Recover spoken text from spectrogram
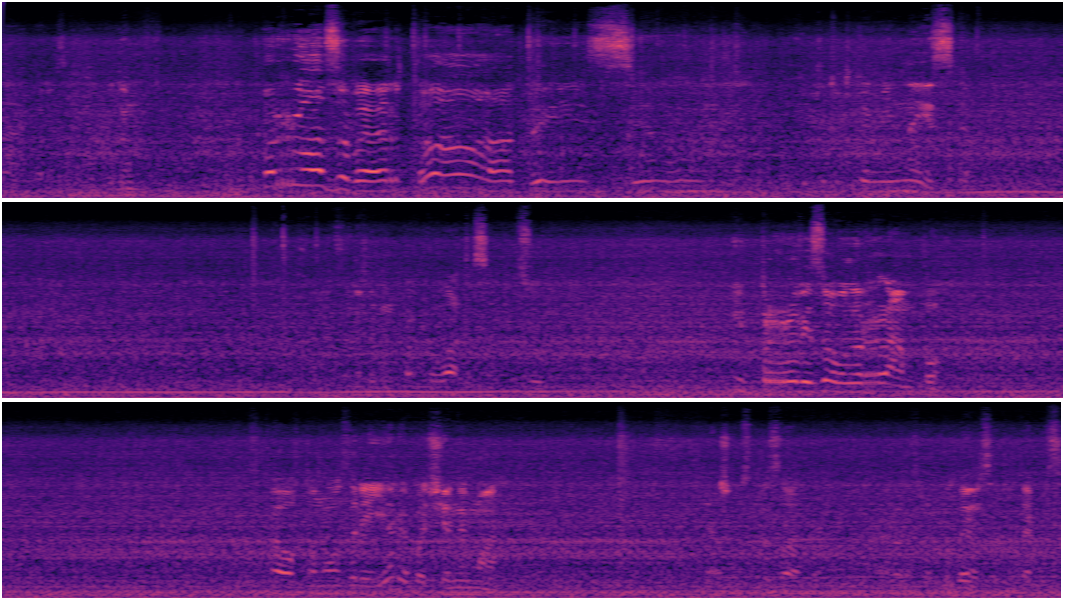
Так, зараз будемо розвертатися. Тут, камінниська. Зараз будемо паркуватися під цю імпровізовану рампу. Цікаво, в тому озері є риба чи нема? Тяжко сказати. Подивимося тут якось.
